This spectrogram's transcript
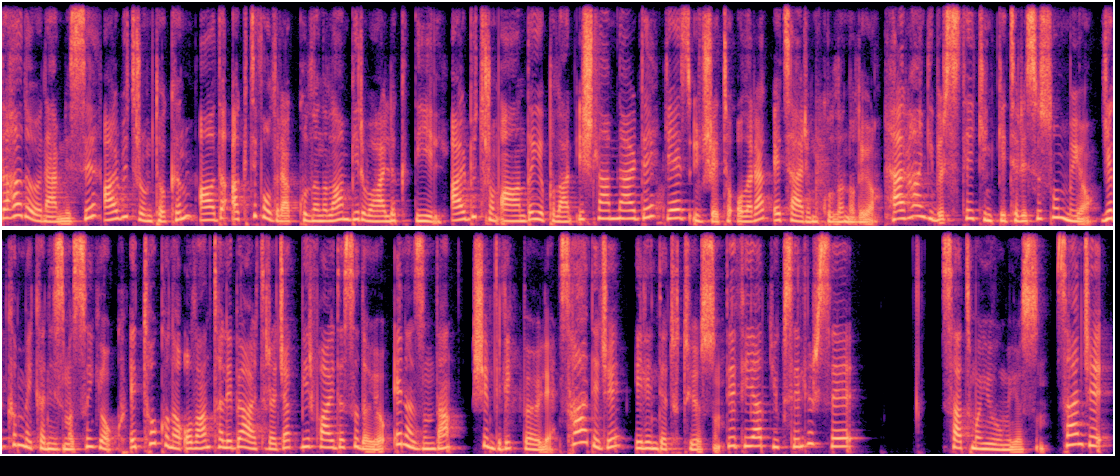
Daha da önemlisi Arbitrum token ağda aktif olarak kullanılan bir varlık değil. Arbitrum ağında yapılan işlemlerde gez ücreti olarak Ethereum kullanılıyor. Herhangi bir staking getirisi sunmuyor. Yakın mekanizması yok. E token'a olan talebi artıracak bir faydası da yok. En azından şimdilik böyle. Sadece elinde tutuyorsun. Ve fiyat yükselirse satmayı umuyorsun. Sence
